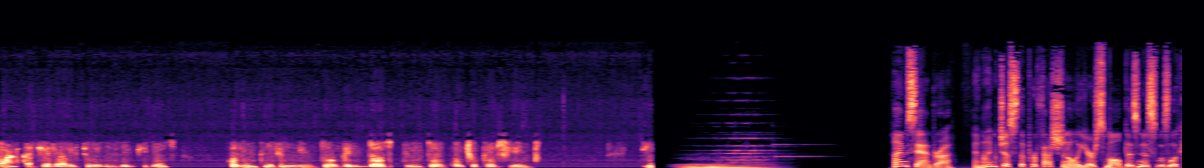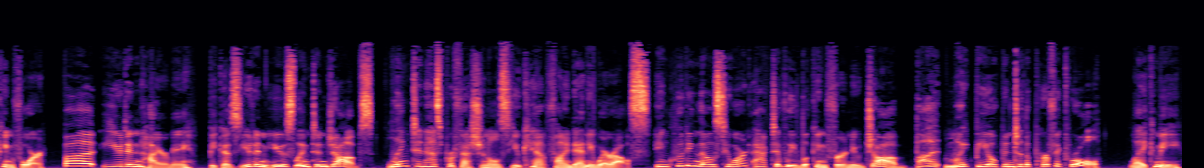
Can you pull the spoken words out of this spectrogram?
va a cerrar este 2022 con un crecimiento del 2.8%. I'm Sandra, and I'm just the professional your small business was looking for. But you didn't hire me because you didn't use LinkedIn jobs. LinkedIn has professionals you can't find anywhere else, including those who aren't actively looking for a new job but might be open to the perfect role, like me.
